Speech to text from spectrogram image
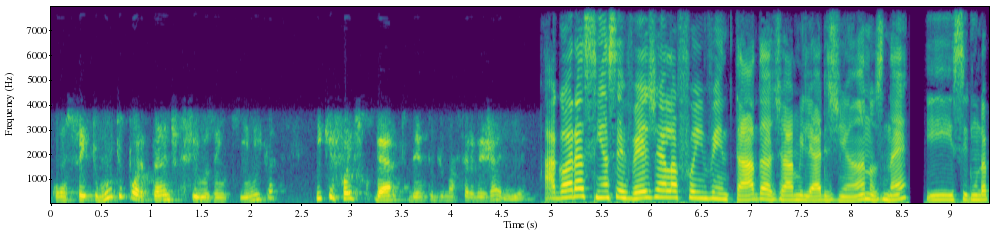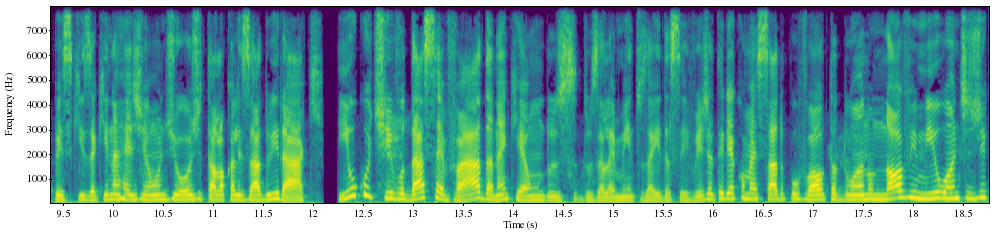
conceito muito importante que se usa em química e que foi descoberto dentro de uma cervejaria. Agora sim, a cerveja ela foi inventada já há milhares de anos, né? E segundo a pesquisa aqui na região onde hoje está localizado o Iraque. E o cultivo da cevada, né, que é um dos, dos elementos aí da cerveja, teria começado por volta do ano 9000 a.C.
